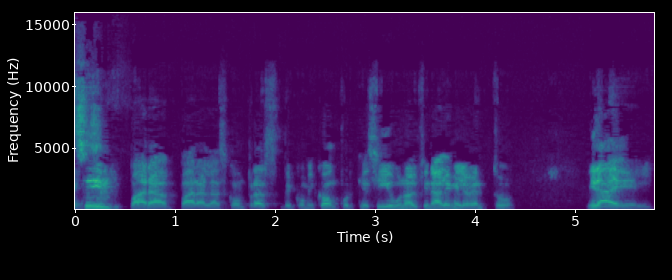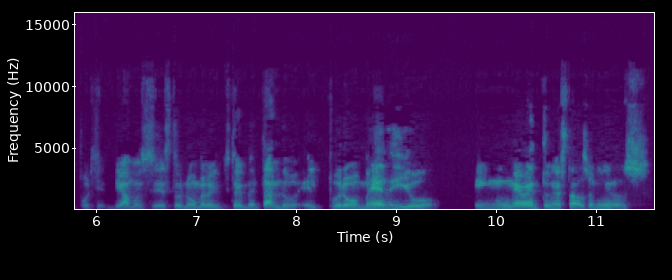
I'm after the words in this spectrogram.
sí. Para, para las compras de Comic Con, porque sí, uno al final en el evento. Mira, el, digamos, esto no me lo estoy inventando. El promedio en un evento en Estados Unidos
